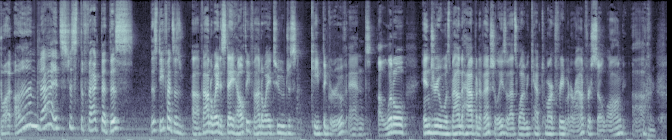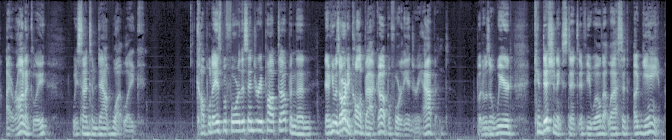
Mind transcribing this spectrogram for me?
but other than that, it's just the fact that this this defense has uh, found a way to stay healthy, found a way to just keep the groove, and a little injury was bound to happen eventually, so that's why we kept Mark Friedman around for so long. Uh, mm-hmm. Ironically, we sent him down what like a couple days before this injury popped up, and then he was already called back up before the injury happened. But it was a weird conditioning stint, if you will, that lasted a game,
